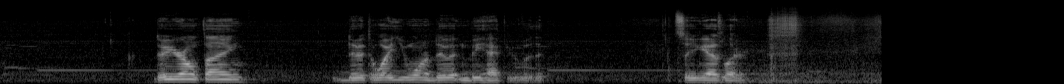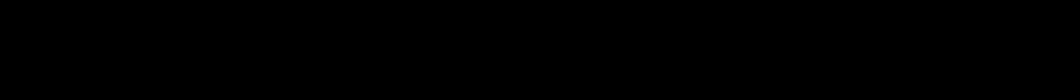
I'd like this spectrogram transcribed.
do your own thing. Do it the way you want to do it and be happy with it. See you guys later.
